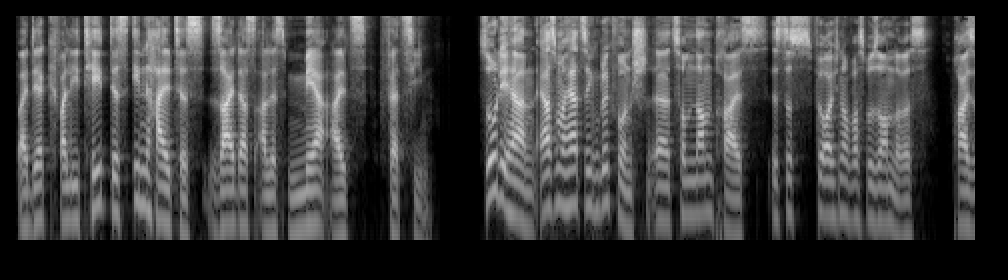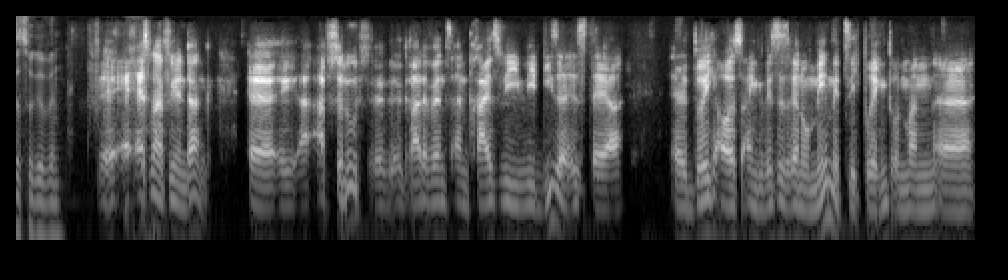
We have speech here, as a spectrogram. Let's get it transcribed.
bei der Qualität des Inhaltes sei das alles mehr als verziehen. So, die Herren, erstmal herzlichen Glückwunsch äh, zum NAN-Preis. Ist es für euch noch was Besonderes, Preise zu gewinnen? Äh, erstmal vielen Dank. Äh, absolut. Äh, gerade wenn es ein Preis wie, wie dieser ist, der äh, durchaus ein gewisses Renommee mit sich bringt und man äh,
